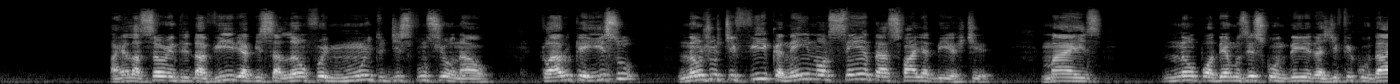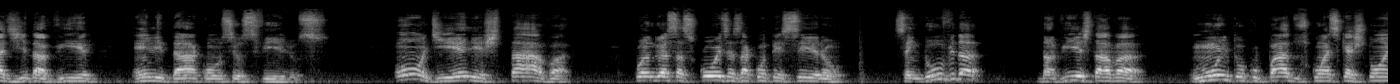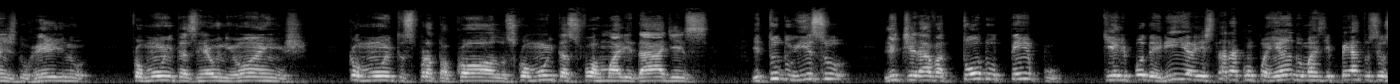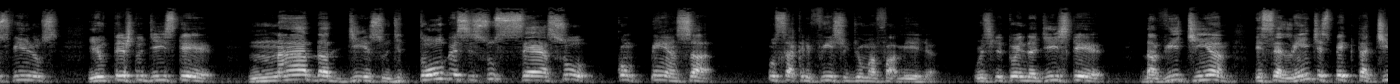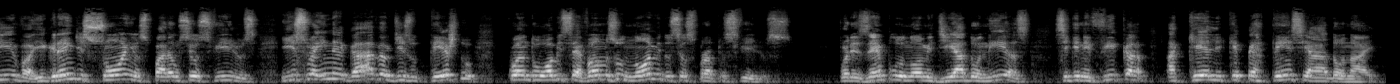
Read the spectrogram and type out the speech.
A relação entre Davi e Absalão foi muito disfuncional. Claro que isso não justifica nem inocenta as falhas deste, mas não podemos esconder as dificuldades de Davi em lidar com os seus filhos. Onde ele estava quando essas coisas aconteceram? Sem dúvida, Davi estava muito ocupado com as questões do reino, com muitas reuniões, com muitos protocolos, com muitas formalidades e tudo isso lhe tirava todo o tempo que ele poderia estar acompanhando mais de perto seus filhos. E o texto diz que nada disso, de todo esse sucesso, compensa o sacrifício de uma família. O escritor ainda diz que Davi tinha excelente expectativa e grandes sonhos para os seus filhos. Isso é inegável, diz o texto, quando observamos o nome dos seus próprios filhos. Por exemplo, o nome de Adonias significa aquele que pertence a Adonai.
